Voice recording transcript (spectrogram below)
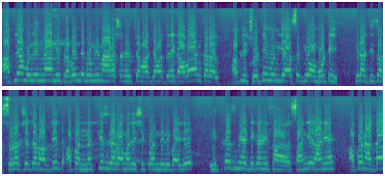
आपल्या मुलींना मी प्रबंधभूमी महाराष्ट्र न्यूजच्या माध्यमातून एक आवाहन करल आपली छोटी मुलगी असो किंवा मोठी तिला तिचा सुरक्षेच्या बाबतीत आपण नक्कीच घरामध्ये शिकवण दिली पाहिजे. इतकंच मी या ठिकाणी सांगेल आणि आपण आता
